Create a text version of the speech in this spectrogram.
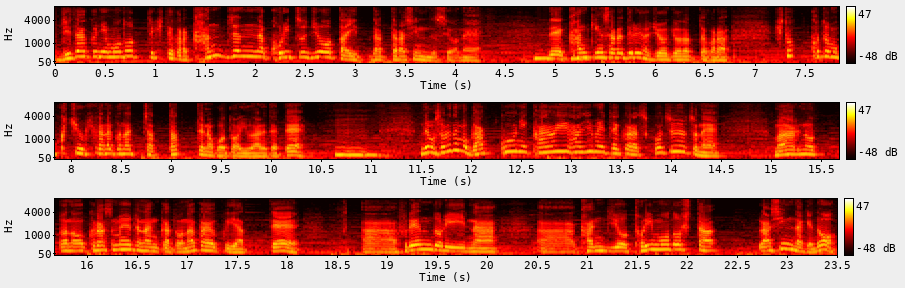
自宅に戻ってきてから完全な孤立状態だったらしいんですよね。で監禁されてるような状況だったから一言も口を聞かなくなっちゃったってなことを言われてて。うん。でもそれでも学校に通い始めてから少しずつね周りのあのクラスメートなんかと仲良くやってあーフレンドリーなあー感じを取り戻したらしいんだけど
